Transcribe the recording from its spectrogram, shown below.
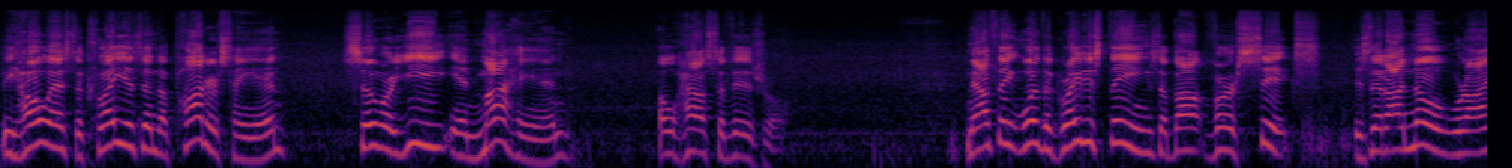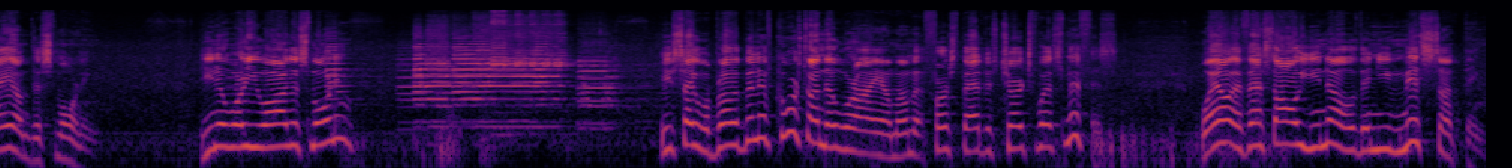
Behold, as the clay is in the potter's hand, so are ye in my hand, O house of Israel. Now, I think one of the greatest things about verse 6 is that I know where I am this morning. Do you know where you are this morning? You say, well, Brother Billy, of course I know where I am. I'm at First Baptist Church, West Memphis. Well, if that's all you know, then you missed something.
